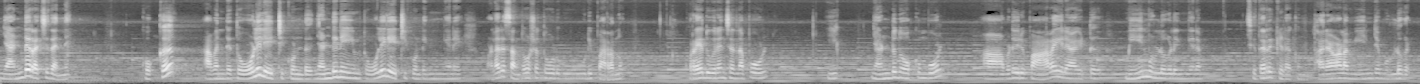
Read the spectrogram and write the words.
ഞണ്ടിറച്ചി തന്നെ. കൊക്ക് അവന്റെ തോളിലേറ്റിക്കൊണ്ട് ഞണ്ടിനെയും തോളിലേറ്റിക്കൊണ്ട് ഇങ്ങനെ വളരെ സന്തോഷത്തോടു കൂടി പറന്നു. കുറേ ദൂരം ചെന്നപ്പോൾ ഈ ഞണ്ട് നോക്കുമ്പോൾ അവിടെ ഒരു പാറയിലായിട്ട് മീൻ മുള്ളുകൾ ഇങ്ങനെ ചിതറിക്കിടക്കുന്നു. ധാരാളം മീനിന്റെ മുള്ളുകൾ.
